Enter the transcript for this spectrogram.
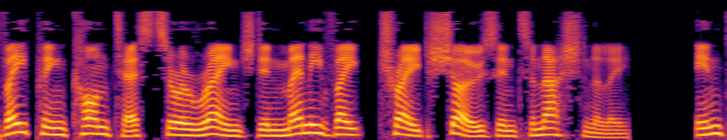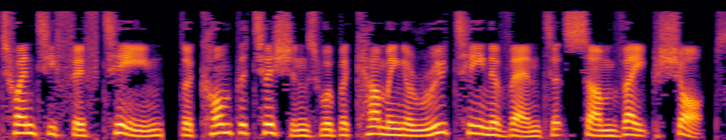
Vaping contests are arranged in many vape trade shows internationally. In 2015, the competitions were becoming a routine event at some vape shops.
